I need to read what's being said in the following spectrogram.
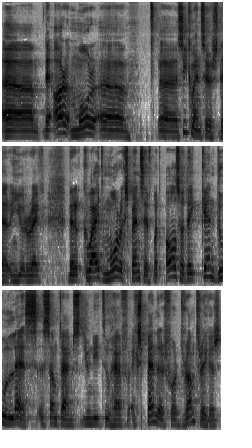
Um, there are more uh, sequencers there in Eurorack. They're quite more expensive, but also they can do less. Sometimes you need to have expanders for drum triggers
